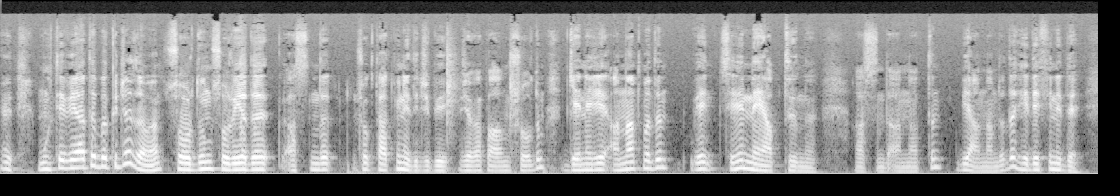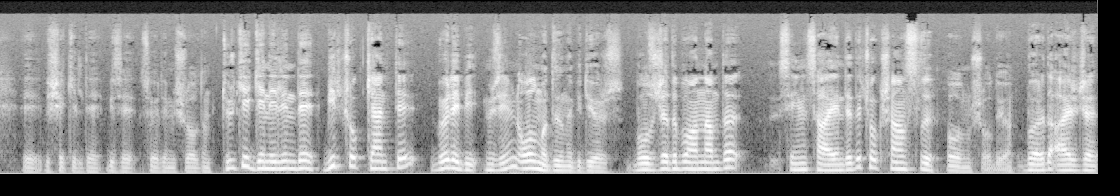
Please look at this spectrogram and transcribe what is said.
Evet, muhteviyata bakacağız ama sorduğum soruya da aslında çok tatmin edici bir cevap almış oldum. Geneli anlatmadın ve senin ne yaptığını aslında anlattın. Bir anlamda da hedefini de e, bir şekilde bize söylemiş oldun. Türkiye genelinde birçok kentte böyle bir müzenin olmadığını biliyoruz. Bozca'da bu anlamda senin sayende de çok şanslı olmuş oluyor. Bu arada ayrıca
